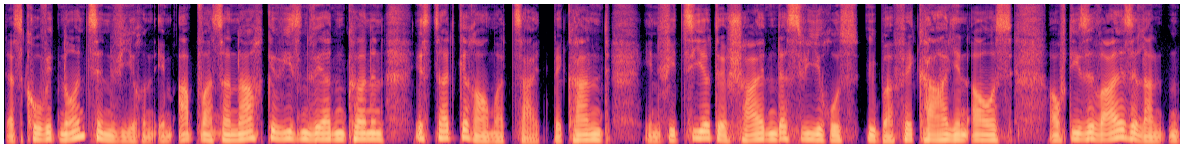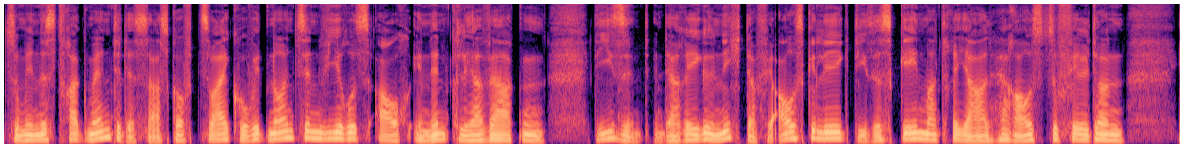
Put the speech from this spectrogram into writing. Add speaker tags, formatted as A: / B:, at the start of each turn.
A: Dass Covid-19-Viren im Abwasser nachgewiesen werden können, ist seit geraumer Zeit bekannt. Infizierte scheiden das Virus über Fäkalien aus. Auf diese Weise landen zumindest Fragmente des SARS-CoV-2-Covid-19-Virus auch in den Klärwerken. Die sind in der Regel nicht dafür ausgelegt, dieses Genmaterial herauszufiltern.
